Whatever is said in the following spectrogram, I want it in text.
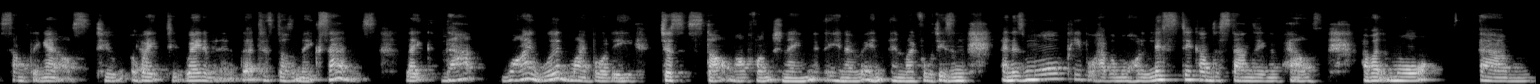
something else, to yeah. awake to wait a minute, that just doesn't make sense. Like mm. that why would my body just start malfunctioning, you know, in, in my 40s? And, and as more people have a more holistic understanding of health, have a more um,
